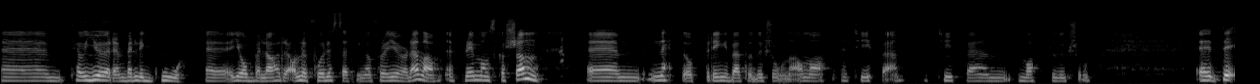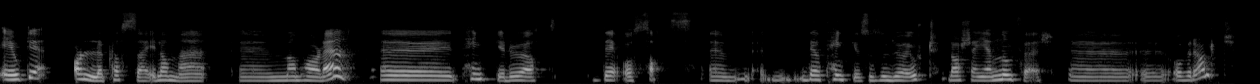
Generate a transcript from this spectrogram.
til, å, gjøre en veldig god jobb, eller har alle forutsetninger for å gjøre det. da. Fordi man skal skjønne nettopp bringebærproduksjon og annen type, type matproduksjon. det er jo ikke alle plasser i landet uh, man har det. Uh, tenker du at det å satse, uh, det å tenke sånn som du har gjort, lar seg gjennomføre overalt?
